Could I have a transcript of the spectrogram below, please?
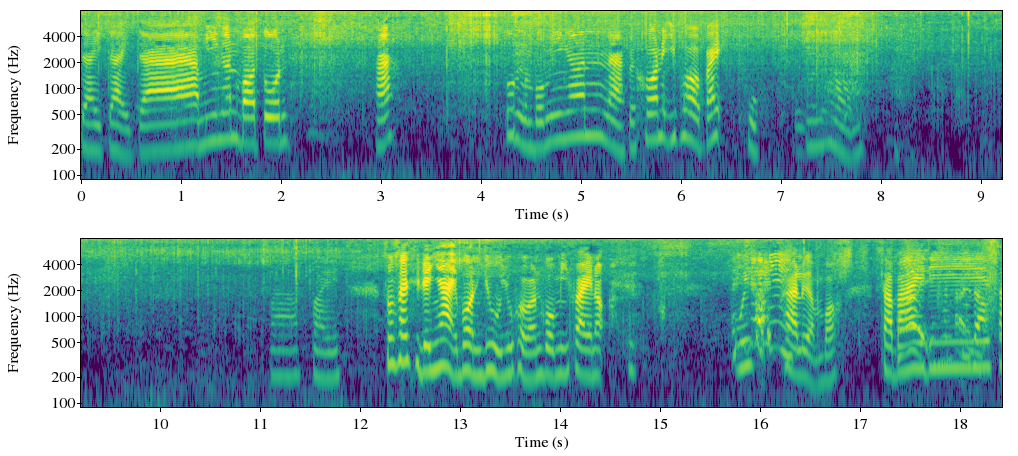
ใจไก่จ้า มีเงินบอตุนฮะ ตุนบ่มีเงินน่ะ ไปข้อในอีพ่อไปผูกมันหอมปลาไฟสงสัยสิได้ใหญ่บ่อนอยู่อยู่ข่อยมันบ่มีไฟเนาะ อุ้ยขาเหลื่อมบ่สบายดีส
